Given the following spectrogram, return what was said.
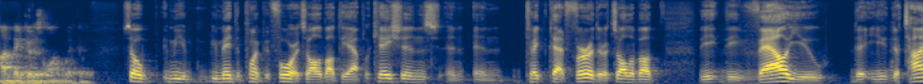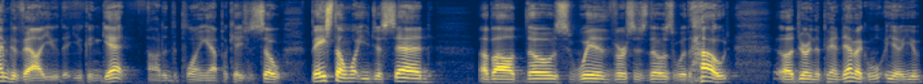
um, that goes along with it. So you, you made the point before, it's all about the applications and, and take that further, it's all about the, the value that you, the time to value that you can get out of deploying applications. So based on what you just said, about those with versus those without uh, during the pandemic, you know, you,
